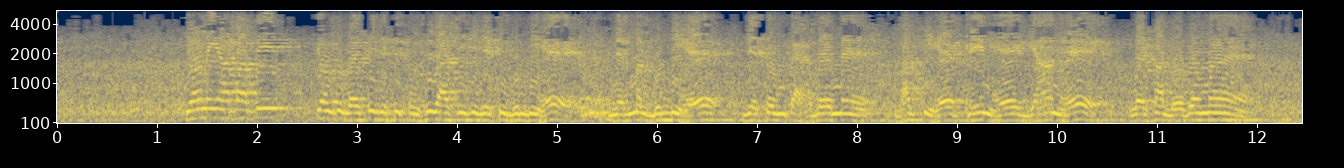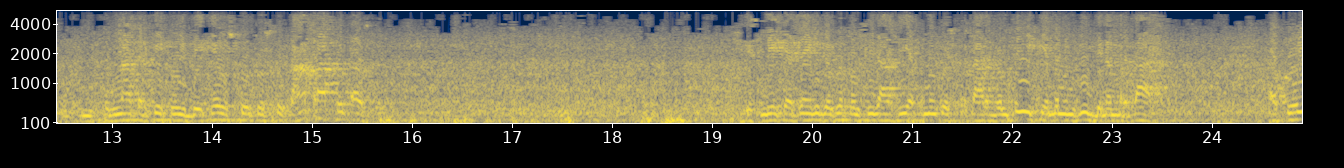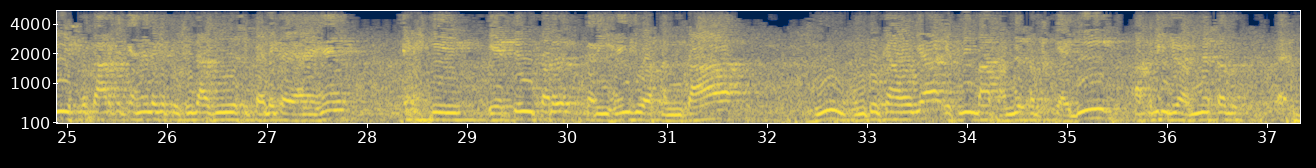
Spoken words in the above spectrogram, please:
क्यों नहीं आ पाती? क्योंकि वैसी जैसी तुलसीदास जी की जैसी बुद्धि है, निर्मल बुद्धि है, जैसे उनका हृदय में भक्ति है, प्रेम है, ज्ञान है, वैसा लोगों में तुलना करके कोई देखे उसको तो उसको कहाँ प्राप्त होता उसको? इसलिए कहते हैं कि देखो तुलसीदास जी अपने को इस प्रकार बोलते हैं केवल उनकी विनम्रता है। और कोई इस प्रकार के कहने लगे तुलसीदास जी से पहले कह आए हैं कि ऐसे ऊपर करी है जो आशंका हम्म, उनको क्या हो गया? इतनी बात हमने सब कह दी अपनी जो हमने सब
